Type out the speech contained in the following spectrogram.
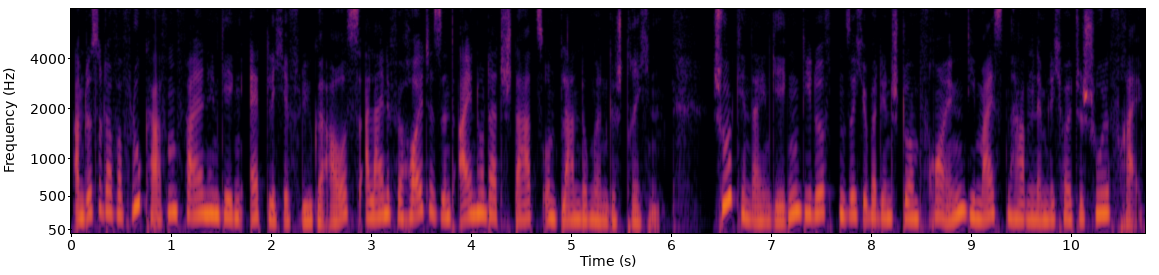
Am Düsseldorfer Flughafen fallen hingegen etliche Flüge aus. Alleine für heute sind 100 Starts und Landungen gestrichen. Schulkinder hingegen, die dürften sich über den Sturm freuen. Die meisten haben nämlich heute schulfrei.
